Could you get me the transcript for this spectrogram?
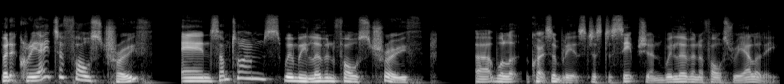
but it creates a false truth. And sometimes when we live in false truth, uh, well, quite simply, it's just deception. We live in a false reality.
